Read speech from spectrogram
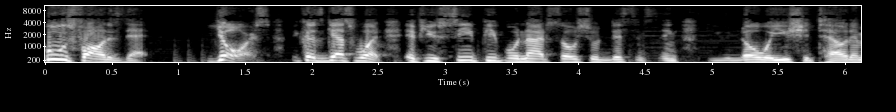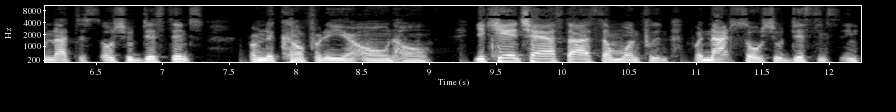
Whose fault is that? Yours. Because guess what? If you see people not social distancing, you know where you should tell them not to social distance? From the comfort of your own home. You can't chastise someone for, for not social distancing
